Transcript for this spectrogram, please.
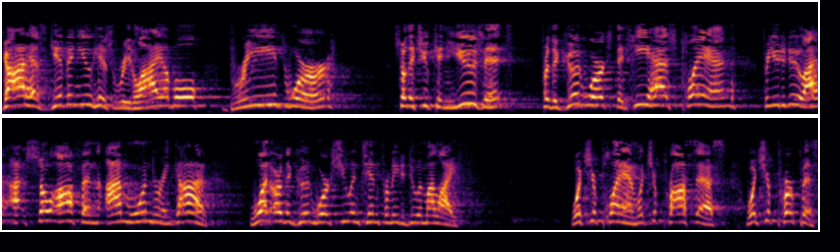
God has given you His reliable, breathed word so that you can use it for the good works that He has planned for you to do. I, I, so often I'm wondering, God, what are the good works you intend for me to do in my life? What's your plan? What's your process? What's your purpose?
